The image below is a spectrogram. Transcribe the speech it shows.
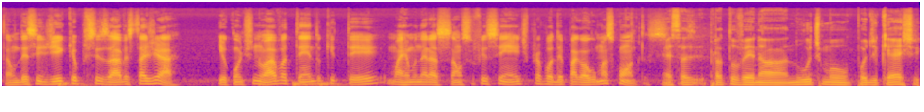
Então decidi que eu precisava estagiar e eu continuava tendo que ter uma remuneração suficiente para poder pagar algumas contas. Essa para tu ver na, no último podcast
